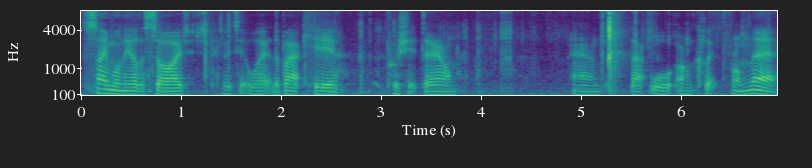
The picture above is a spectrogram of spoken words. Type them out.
Same on the other side, just pivot it away at the back here, push it down and that will unclip from there.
